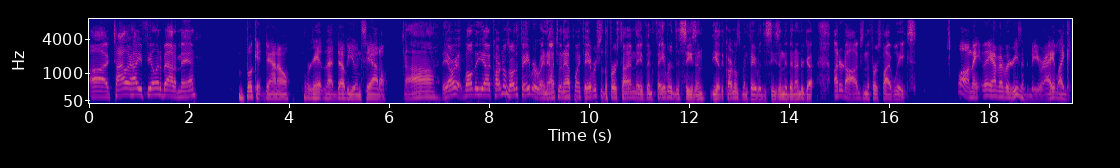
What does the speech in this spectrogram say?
Uh, Tyler, how you feeling about it, man? Book it, Dano. We're getting that W in Seattle. Ah, they are. Well, the uh, Cardinals are the favorite right now, two and a half point favorites. Is the first time they've been favored this season. Yeah, the Cardinals have been favored this season. They've been under, underdogs in the first five weeks. Well, and they, they have every reason to be, right? Like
